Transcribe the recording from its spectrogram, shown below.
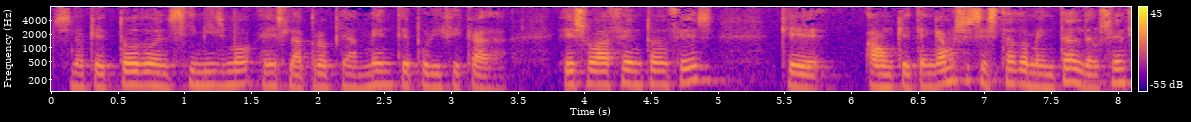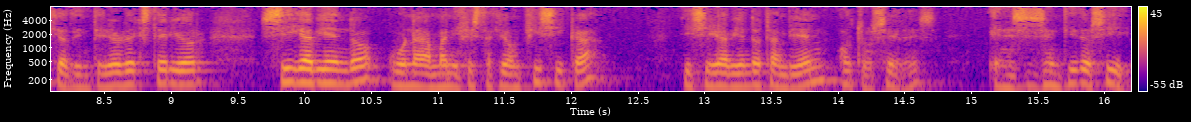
sino que todo en sí mismo es la propia mente purificada. Eso hace entonces que, aunque tengamos ese estado mental de ausencia de interior y exterior, siga habiendo una manifestación física y siga habiendo también otros seres. En ese sentido, sí,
